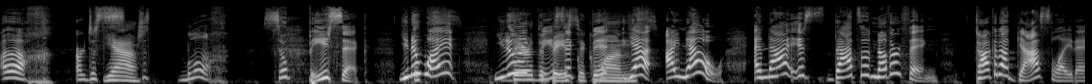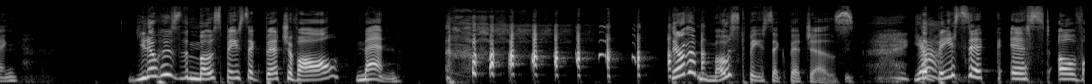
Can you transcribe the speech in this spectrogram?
ugh, are just, Yeah. just, ugh, so basic. You know what? You know They're the basic ones. Yeah, I know. And that is, that's another thing. Talk about gaslighting. You know who's the most basic bitch of all? Men. They're the most basic bitches. Yeah. The basicest of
